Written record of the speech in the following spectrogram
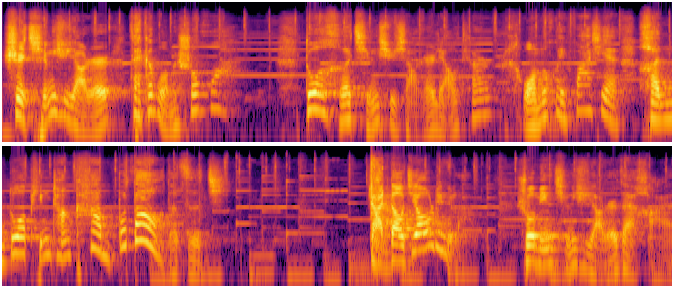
是情绪小人在跟我们说话。多和情绪小人聊天，我们会发现很多平常看不到的自己。感到焦虑了，说明情绪小人在喊：“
